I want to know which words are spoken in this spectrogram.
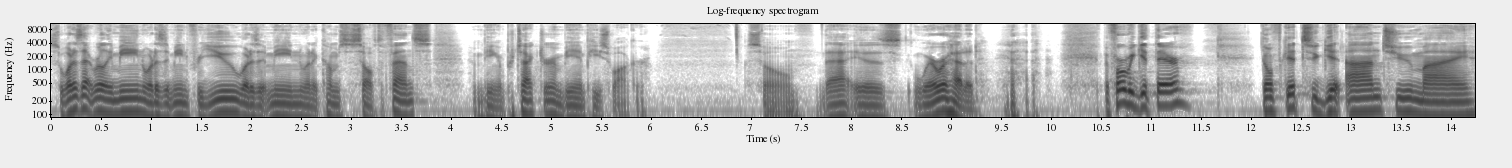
So, what does that really mean? What does it mean for you? What does it mean when it comes to self defense and being a protector and being a peace walker? So, that is where we're headed. Before we get there, don't forget to get on to my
